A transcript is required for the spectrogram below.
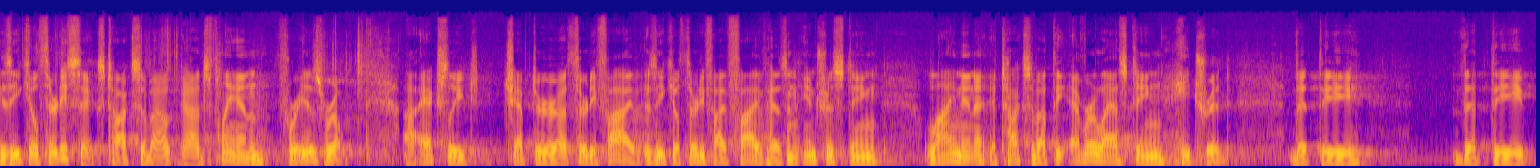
Ezekiel 36 talks about God's plan for Israel. Uh, actually, chapter uh, 35, Ezekiel 35 5 has an interesting line in it. It talks about the everlasting hatred that the, that the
